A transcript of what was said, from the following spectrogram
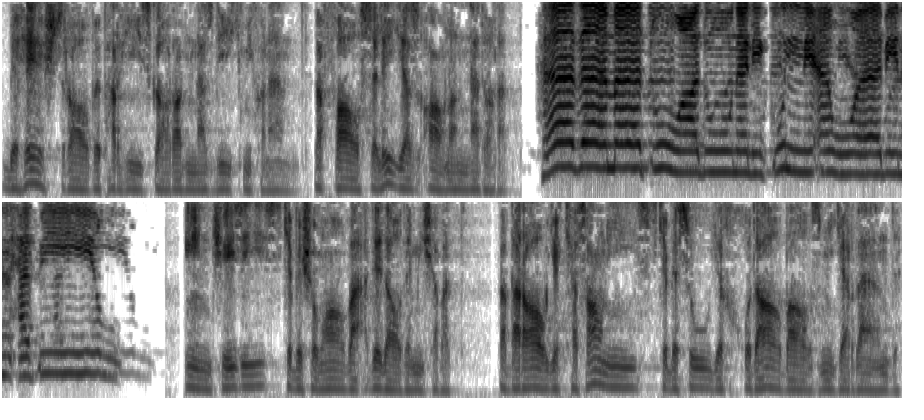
بهشت را به پرهیزگاران نزدیک می کنند و فاصله از آنان ندارد. هذا ما توعدون لكل اواب حفیظ. این چیزی است که به شما وعده داده می شود و برای کسانی است که به سوی خدا باز می گردند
